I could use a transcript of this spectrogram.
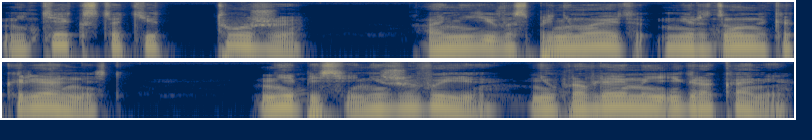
«Митя, кстати, тоже...» Они воспринимают мир зоны как реальность. Неписи, неживые, неуправляемые игроками.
